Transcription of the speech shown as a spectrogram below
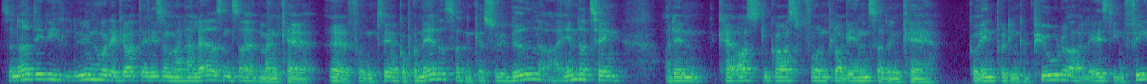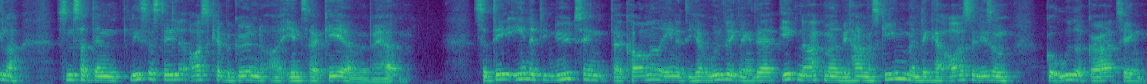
Så noget af det, de lynhurtigt har gjort, det er ligesom, at man har lavet sådan, så at man kan øh, få den til at gå på nettet, så den kan søge viden og ændre ting, og den kan også, du kan også få en plugin, så den kan gå ind på din computer og læse dine filer, sådan så den lige så stille også kan begynde at interagere med verden. Så det er en af de nye ting, der er kommet, en af de her udviklinger, det er ikke nok med, at vi har maskinen, men den kan også ligesom gå ud og gøre ting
